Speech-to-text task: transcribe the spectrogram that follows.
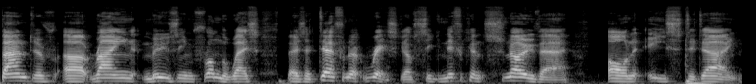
band of uh, rain moves in from the west, there's a definite risk of significant snow there on Easter Day.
